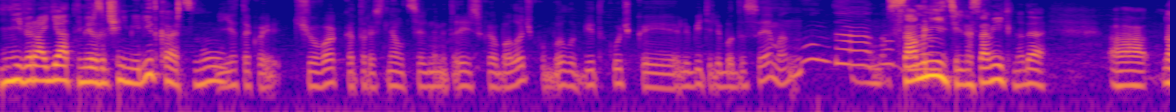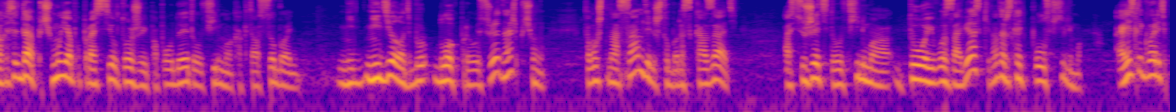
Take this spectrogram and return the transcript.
невероятными развлечениями элит, кажется. Ну, Я такой чувак, который снял цельнометаллическую оболочку, был убит кучкой любителей БДСМа. Ну да, ну да. сомнительно, сомнительно, да. А, но, кстати, да, почему я попросил тоже и по поводу этого фильма как-то особо не, не делать блок про его сюжет, знаешь почему? Потому что, на самом деле, чтобы рассказать о сюжете этого фильма до его завязки, надо рассказать полфильма. А если говорить,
